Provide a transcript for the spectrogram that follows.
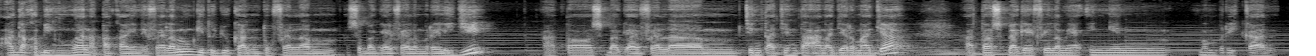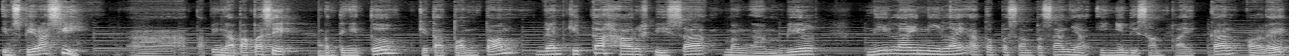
agak kebingungan apakah ini film ditujukan untuk film sebagai film religi atau sebagai film cinta-cintaan aja remaja atau sebagai film yang ingin memberikan inspirasi. Nah, tapi nggak apa-apa sih. Yang penting itu kita tonton dan kita harus bisa mengambil nilai-nilai atau pesan-pesan yang ingin disampaikan oleh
